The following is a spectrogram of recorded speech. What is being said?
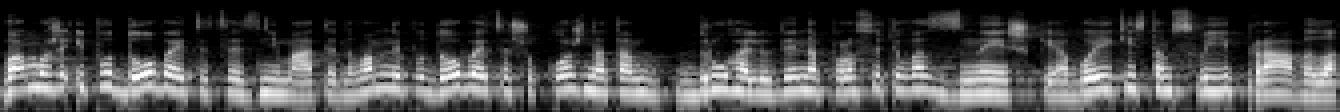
Вам може і подобається це знімати, але вам не подобається, що кожна там друга людина просить у вас знижки або якісь там свої правила.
